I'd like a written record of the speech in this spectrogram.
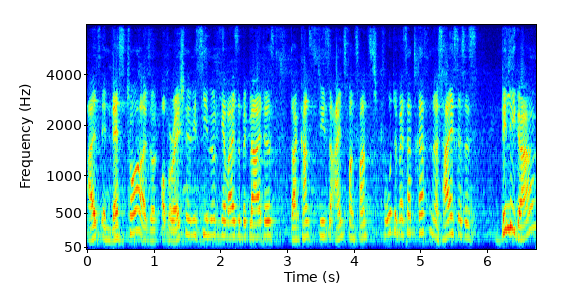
als Investor, also Operational VC möglicherweise begleitest, dann kannst du diese 1 von 20 Quote besser treffen. Das heißt, es ist billiger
